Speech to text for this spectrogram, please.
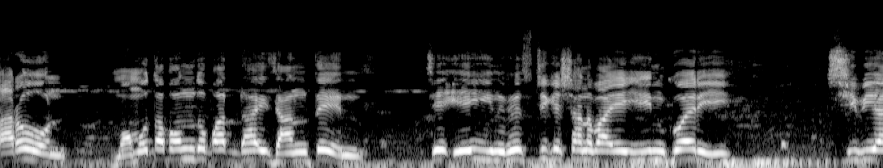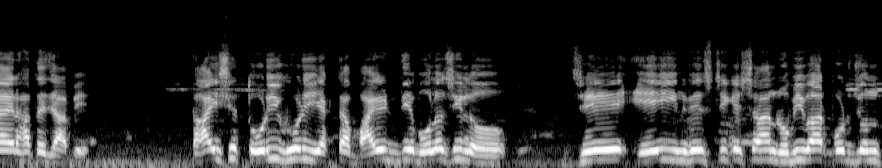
কারণ মমতা বন্দ্যোপাধ্যায় জানতেন যে এই ইনভেস্টিগেশন বা এই ইনকোয়ারি সিবিআইয়ের হাতে যাবে। তাই সে তড়িঘড়ি একটা বাইট দিয়ে বলেছিল যে এই ইনভেস্টিগেশন রবিবার পর্যন্ত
